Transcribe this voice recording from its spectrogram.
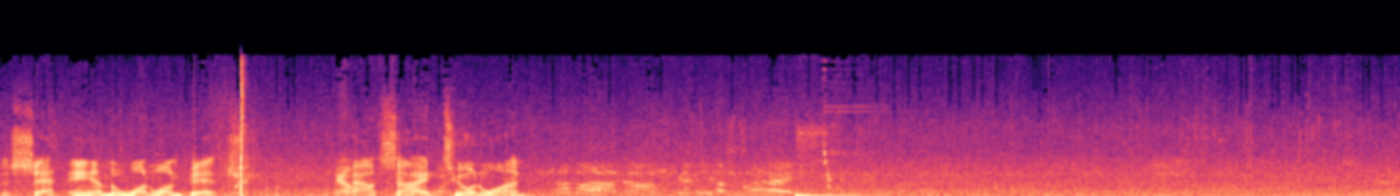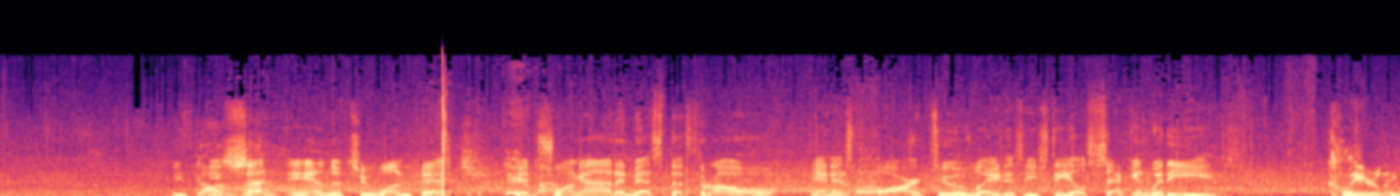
The set and the 1-1 pitch. Outside, two and one. He's going. He's set and the 2-1 pitch. Pitch swung on and missed the throw. And it's far too late as he steals second with ease. Clearly,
